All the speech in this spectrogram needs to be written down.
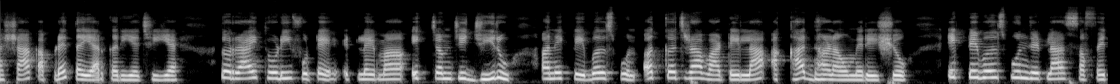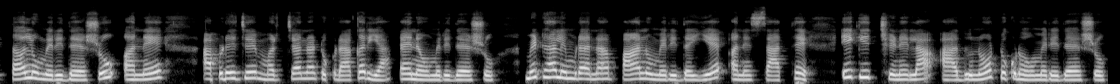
આ શાક આપણે તૈયાર કરીએ છીએ. તો રાઈ થોડી ફૂટે એટલે એમાં એક ચમચી જીરું અને એક ટેબલ સ્પૂન અધકચરા વાટેલા આખા ધાણા ઉમેરીશું. એક ટેબલ સ્પૂન જેટલા સફેદ તલ ઉમેરી દેશું અને આપણે જે મરચાના ટુકડા કર્યા એને ઉમેરી દઈશું. મીઠા લીમડાના પાન ઉમેરી દઈએ અને સાથે એક ઇંચ છીણેલા આદુનો ટુકડો ઉમેરી દઈશું.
